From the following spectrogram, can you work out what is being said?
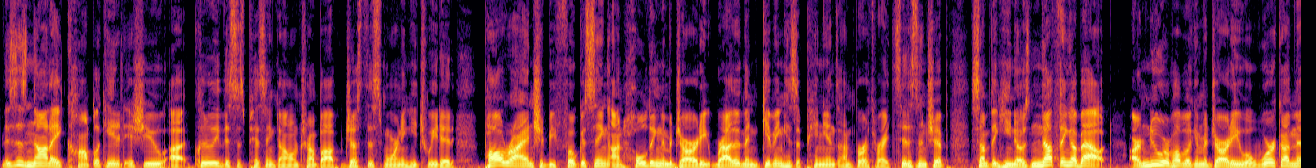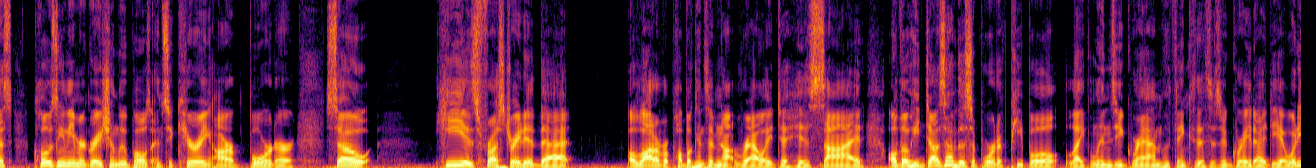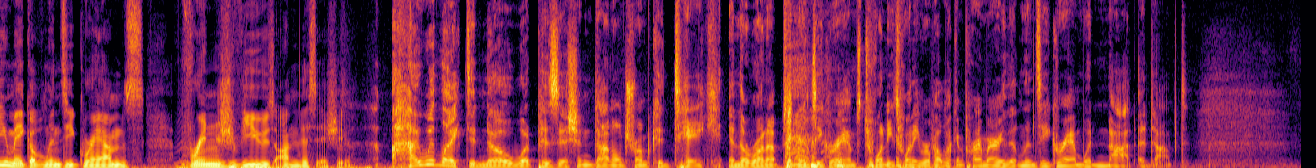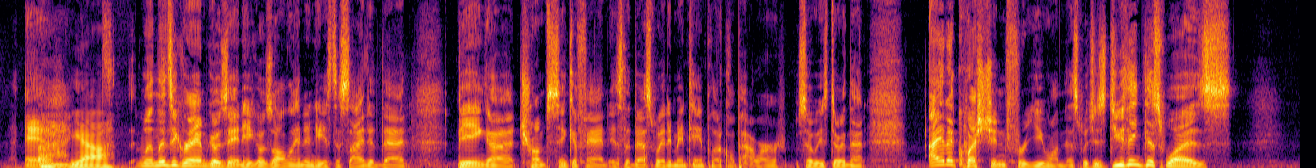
this is not a complicated issue. Uh, clearly, this is pissing Donald Trump off. Just this morning, he tweeted Paul Ryan should be focusing on holding the majority rather than giving his opinions on birthright citizenship, something he knows nothing about. Our new Republican majority will work on this, closing the immigration loopholes and securing our border. So he is frustrated that a lot of Republicans have not rallied to his side, although he does have the support of people like Lindsey Graham who think this is a great idea. What do you make of Lindsey Graham's fringe views on this issue? I would like to know what position Donald Trump could take in the run up to Lindsey Graham's 2020 Republican primary that Lindsey Graham would not adopt. And uh, yeah. When Lindsey Graham goes in, he goes all in, and he's decided that being a Trump sycophant is the best way to maintain political power. So he's doing that. I had a question for you on this, which is do you think this was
